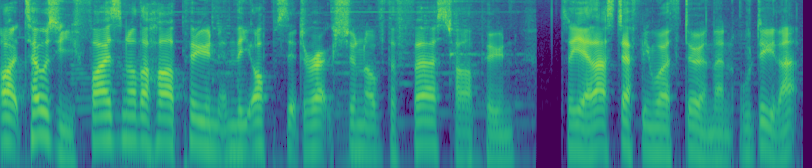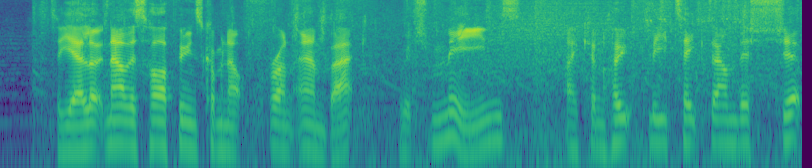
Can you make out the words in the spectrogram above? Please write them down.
Oh, it tells you, fires another harpoon in the opposite direction of the first harpoon. So yeah, that's definitely worth doing then. We'll do that. So yeah, look, now this harpoon's coming out front and back, which means I can hopefully take down this ship.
